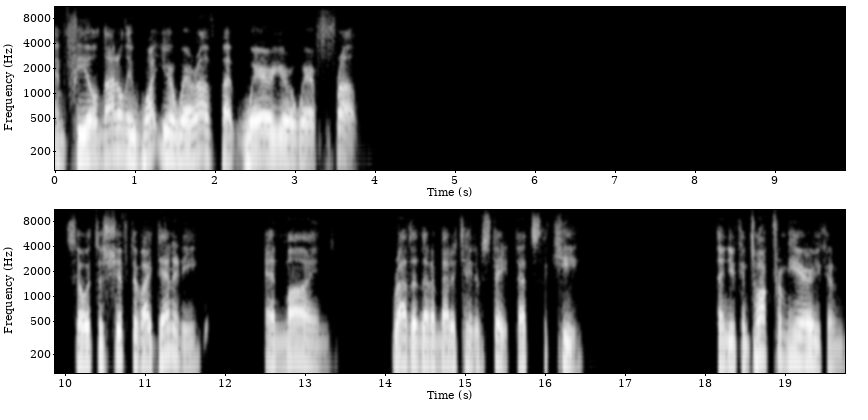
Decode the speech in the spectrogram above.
And feel not only what you're aware of, but where you're aware from. So it's a shift of identity and mind rather than a meditative state. That's the key. Then you can talk from here, you can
